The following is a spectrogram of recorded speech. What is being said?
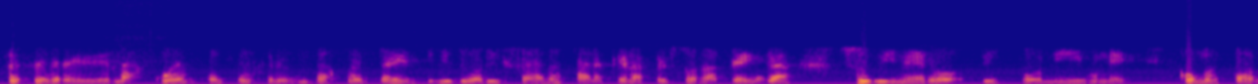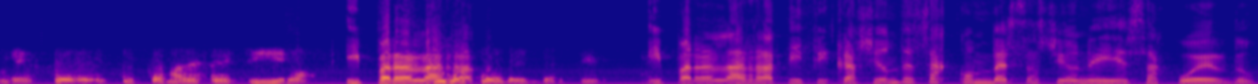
se segreguen las cuentas, se creen las cuentas individualizadas para que la persona tenga su dinero disponible como establece el sistema de retiro. Y para la, y, para la ratificación de esas conversaciones y ese acuerdo.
